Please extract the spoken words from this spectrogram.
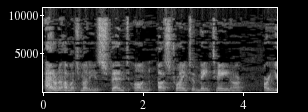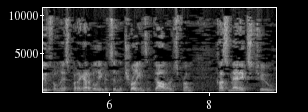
I don't know how much money is spent on us trying to maintain our, our youthfulness, but I got to believe it's in the trillions of dollars from cosmetics to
